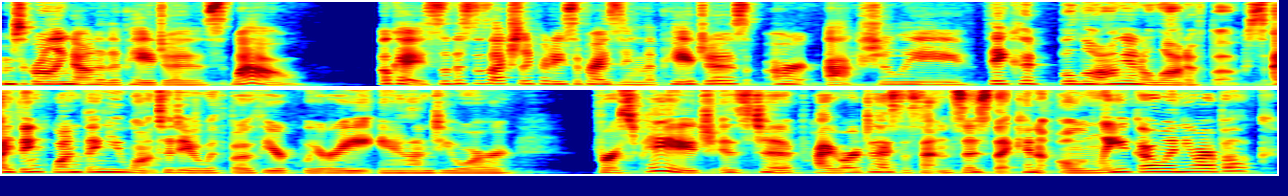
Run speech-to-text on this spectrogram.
I'm scrolling down to the pages. Wow, Okay, so this is actually pretty surprising. The pages are actually, they could belong in a lot of books. I think one thing you want to do with both your query and your first page is to prioritize the sentences that can only go in your book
